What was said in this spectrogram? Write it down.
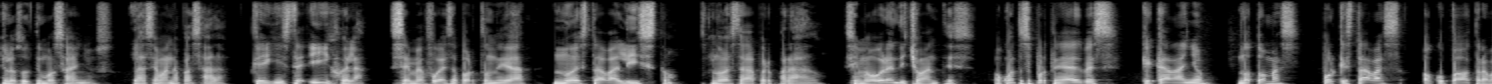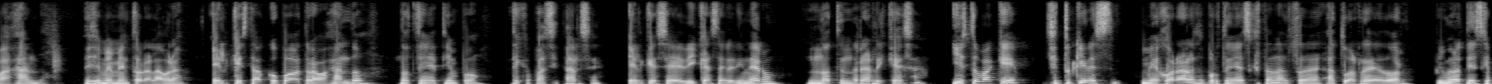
en los últimos años? La semana pasada. Que dijiste, híjola, se me fue esa oportunidad. No estaba listo. No estaba preparado. Si me hubieran dicho antes. ¿O cuántas oportunidades ves que cada año no tomas? Porque estabas ocupado trabajando. Dice mi mentora Laura, el que está ocupado trabajando no tiene tiempo de capacitarse. El que se dedica a hacer dinero no tendrá riqueza. Y esto va que si tú quieres mejorar las oportunidades que están a tu, alrededor, primero tienes que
